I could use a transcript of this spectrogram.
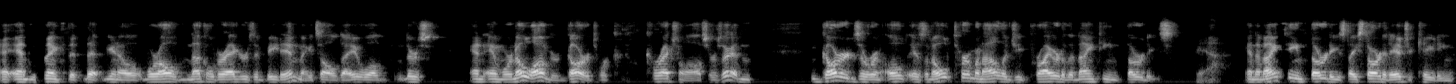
and think that that you know we're all knuckle draggers that beat inmates all day. Well, there's and and we're no longer guards. We're correctional officers. And guards are an old is an old terminology prior to the 1930s. Yeah. In the 1930s, they started educating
